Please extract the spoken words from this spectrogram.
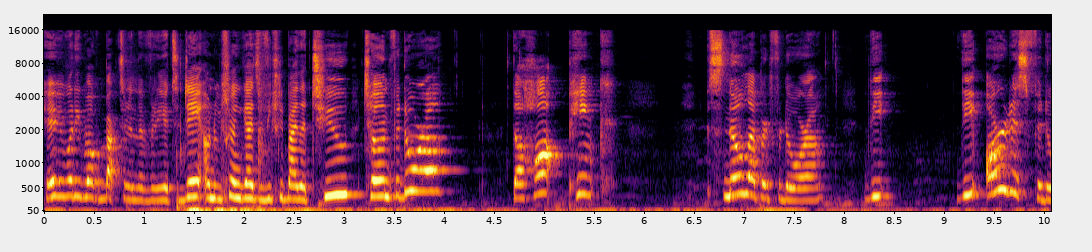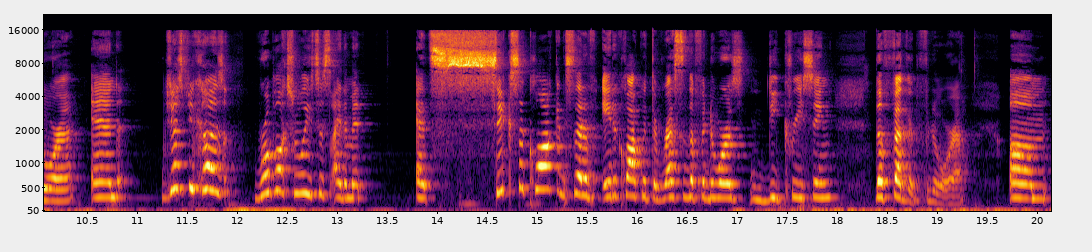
Hey everybody, welcome back to another video. Today I'm going to be showing you guys a featured by the two-tone fedora, the hot pink snow leopard fedora, the the artist fedora, and just because Roblox released this item at, at 6 o'clock instead of 8 o'clock with the rest of the fedoras decreasing, the feathered fedora. Um,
